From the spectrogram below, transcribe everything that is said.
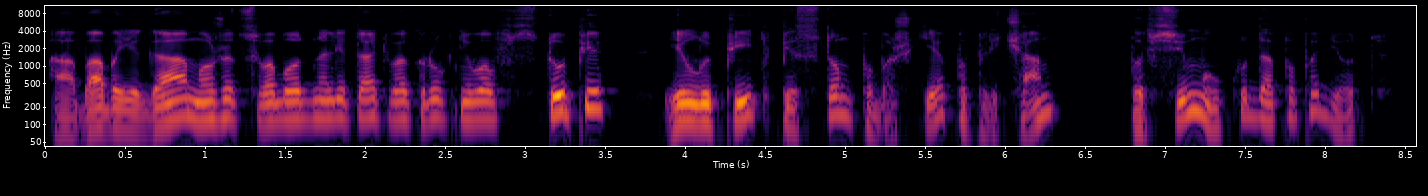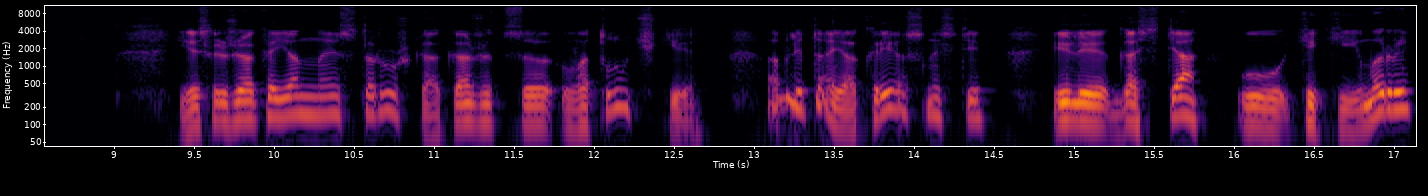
а баба-яга может свободно летать вокруг него в ступе, и лупить пестом по башке, по плечам, по всему, куда попадет. Если же окаянная старушка окажется в отлучке, облетая окрестности, или гостя у кикиморы,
